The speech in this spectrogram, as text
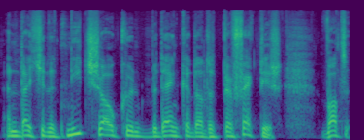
En dat je het niet zo kunt bedenken dat het perfect is. Wat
